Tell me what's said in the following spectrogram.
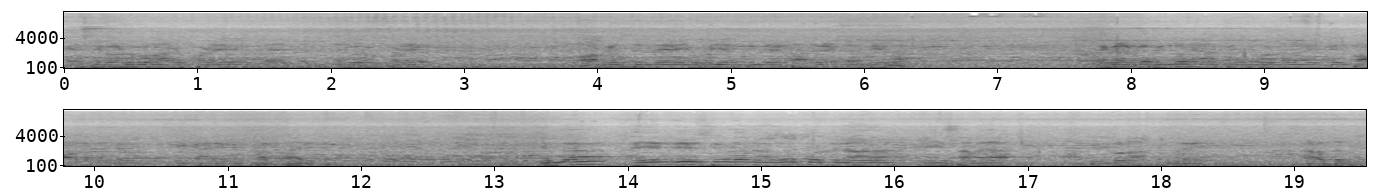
കെ സി വേണുഗോപാൽ ഉൾപ്പെടെ ഇവിടെ ശശിതരൂർ ഉൾപ്പെടെ കോൺഗ്രസിന്റെ യു ഡി എഫിന്റെ പതിനെട്ട് എം പിമാർ നിങ്ങൾക്ക് പിന്തുണ അർപ്പിച്ചുകൊണ്ട് ഇന്ത്യൻ പാർലമെന്റിൽ ഈ കാര്യങ്ങൾ സംസാരിച്ചത് ഇന്ന് ഐ എൻ ഡി എസ് സിയുടെ നേതൃത്വത്തിലാണ് ഈ സമര പിന്തുണ ഇവിടെ നടത്തുന്നത്.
